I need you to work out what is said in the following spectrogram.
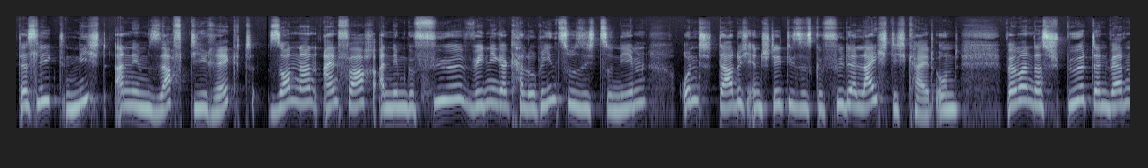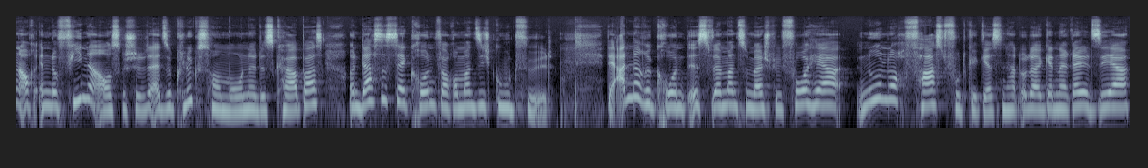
Das liegt nicht an dem Saft direkt, sondern einfach an dem Gefühl, weniger Kalorien zu sich zu nehmen und dadurch entsteht dieses Gefühl der Leichtigkeit. Und wenn man das spürt, dann werden auch Endorphine ausgeschüttet, also Glückshormone des Körpers. Und das ist der Grund, warum man sich gut fühlt. Der andere Grund ist, wenn man zum Beispiel vorher nur noch Fastfood gegessen hat oder generell sehr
